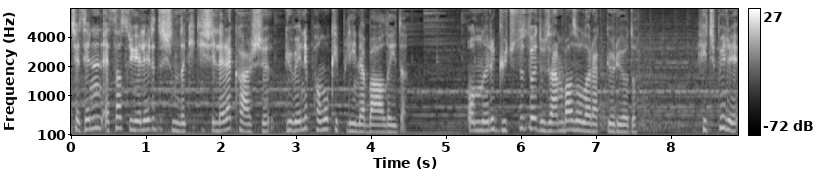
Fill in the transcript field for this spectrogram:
Çetenin esas üyeleri dışındaki kişilere karşı güveni pamuk ipliğine bağlıydı. Onları güçsüz ve düzenbaz olarak görüyordu. Hiçbiri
